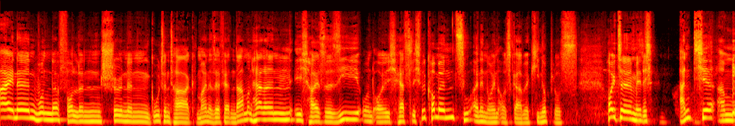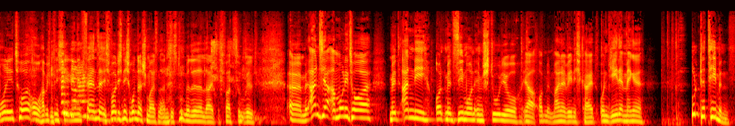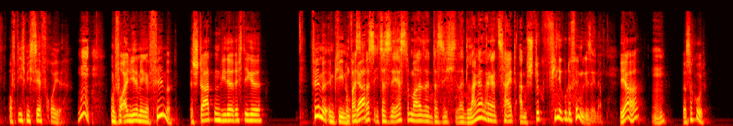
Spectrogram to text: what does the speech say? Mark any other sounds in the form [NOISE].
Einen wundervollen, schönen guten Tag, meine sehr verehrten Damen und Herren. Ich heiße Sie und euch herzlich willkommen zu einer neuen Ausgabe Kino Plus. Heute mit Antje am Monitor. Oh, habe ich nicht hier gegen den [LAUGHS] Fernseher. Ich wollte dich nicht runterschmeißen, Antje. Es tut mir leid, ich war zu wild. Äh, mit Antje am Monitor, mit Andi und mit Simon im Studio. Ja, und mit meiner Wenigkeit und jede Menge bunter Themen, auf die ich mich sehr freue. Hm. Und vor allem jede Menge Filme. Es starten wieder richtige Filme im Kino. Und weißt ja? du was? Ich, das ist das erste Mal, dass ich seit langer, langer Zeit am Stück viele gute Filme gesehen habe. Ja? Mhm. Das ist doch gut.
